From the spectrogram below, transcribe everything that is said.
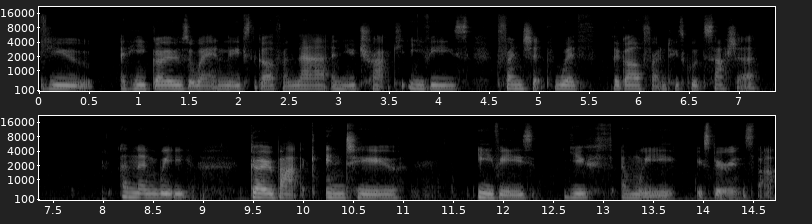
you and he goes away and leaves the girlfriend there and you track Evie's friendship with the girlfriend who's called Sasha. And then we go back into Evie's youth and we experience that.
